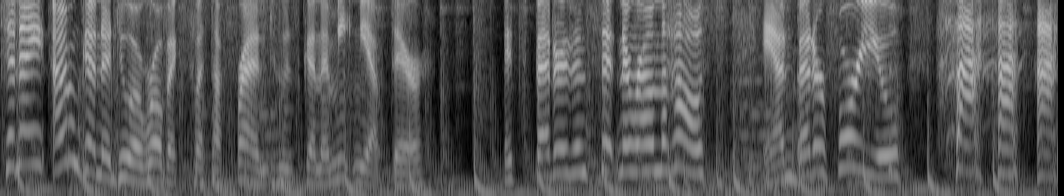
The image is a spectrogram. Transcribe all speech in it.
Tonight, I'm gonna do aerobics with a friend who's gonna meet me up there. It's better than sitting around the house and better for you. Ha ha ha.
